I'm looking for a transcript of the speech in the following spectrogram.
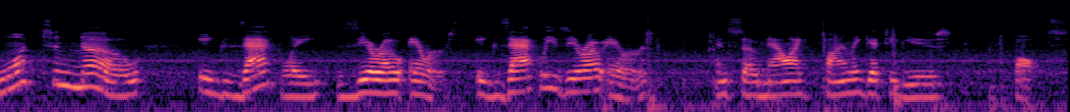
want to know exactly zero errors. Exactly zero errors. And so now I finally get to use false.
